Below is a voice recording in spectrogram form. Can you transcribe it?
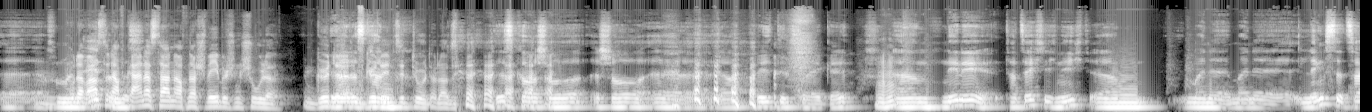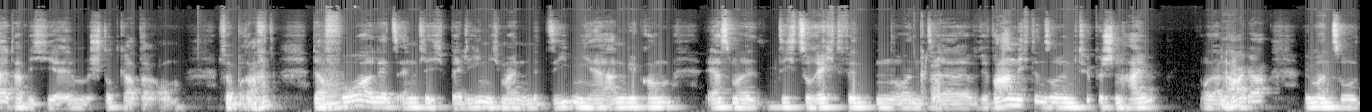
äh, von Oder warst Eltern du in Afghanistan auf einer schwäbischen Schule? Im Goethe-Institut Goethe oder so? Das kann schon, schon äh, ja, richtig sein, gell? Mhm. Ähm, nee, nee, tatsächlich nicht. Ähm, meine, meine längste Zeit habe ich hier im Stuttgarter Raum verbracht. Mhm. Davor mhm. letztendlich Berlin, ich meine, mit sieben hier angekommen, erstmal dich zurechtfinden und äh, wir waren nicht in so einem typischen Heim oder mhm. Lager, mhm. wie man so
